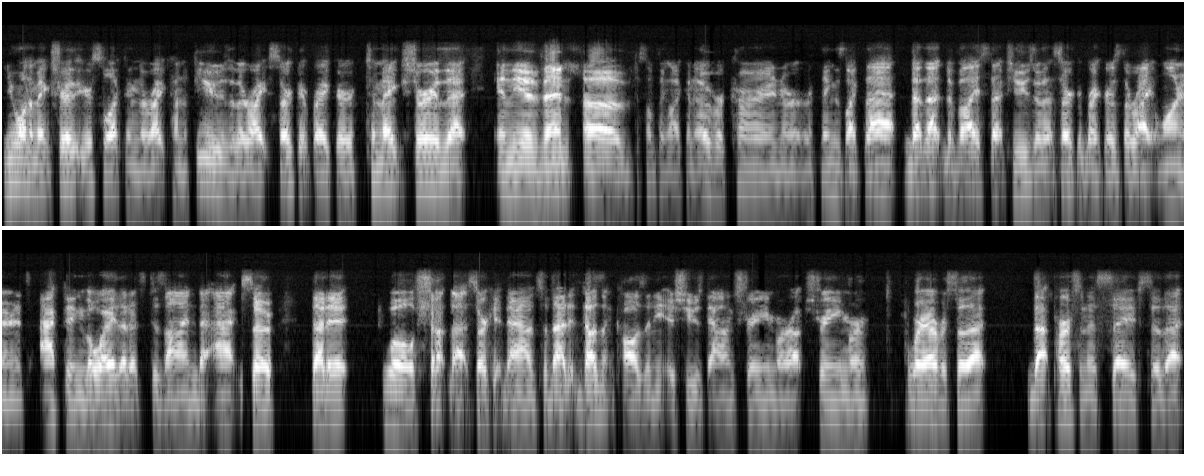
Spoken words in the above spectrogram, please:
you want to make sure that you're selecting the right kind of fuse or the right circuit breaker to make sure that in the event of something like an overcurrent or, or, things like that, that that device, that fuse or that circuit breaker is the right one and it's acting the way that it's designed to act so that it will shut that circuit down so that it doesn't cause any issues downstream or upstream or wherever so that that person is safe so that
